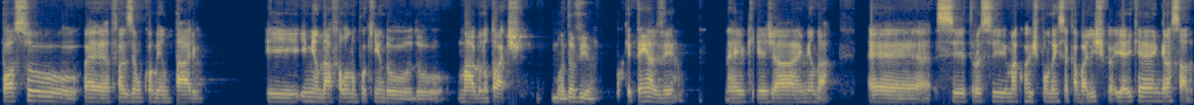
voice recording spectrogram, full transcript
posso é, fazer um comentário e emendar falando um pouquinho do, do Mago no Tote? Manda ver. Porque tem a ver, né? Eu queria já emendar. É, você trouxe uma correspondência cabalística, e aí que é engraçado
